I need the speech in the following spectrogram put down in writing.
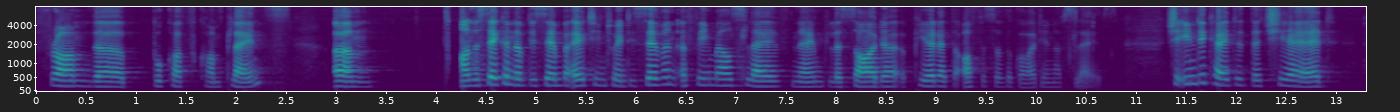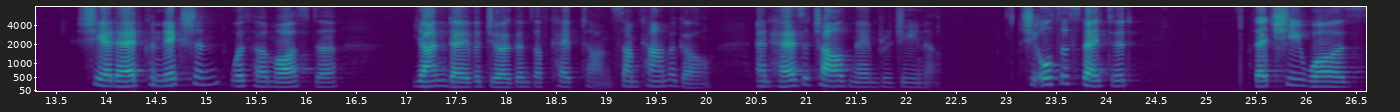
from the Book of Complaints. Um, on the 2nd of December 1827, a female slave named Lasada appeared at the office of the guardian of slaves. She indicated that she had, she had had connection with her master, Jan David Jurgens of Cape Town, some time ago, and has a child named Regina. She also stated that she was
